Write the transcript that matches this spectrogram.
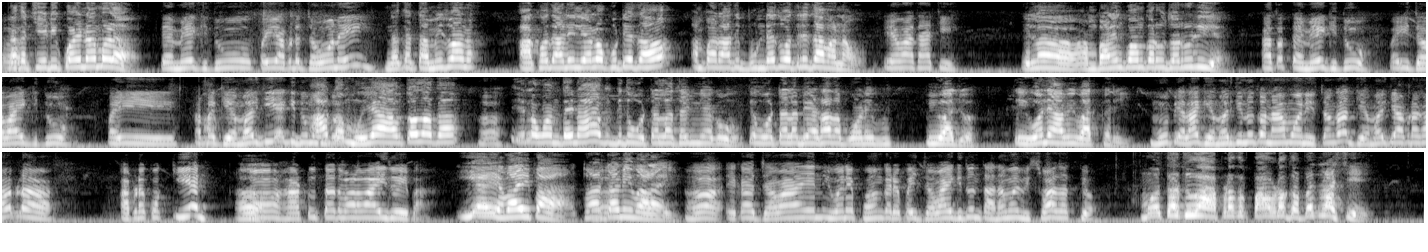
નકર ચેડી કોઈ ના મળે. તે મેં કીધું પછી આપણે જવો નહીં. નકર તમે જો ને આખો દાડી લેલો કૂટે જાઓ અને પર રાતે ભૂંડે જ ઓતરે જવાના હો. એ વાત સાચી. એટલે અંબાળીને કામ કરવું જરૂરી છે. આ તો તમે કીધું પછી જવાય કીધું પછી આપણે ગેમરજીએ કીધું આ તો. મુએ આવતો હતો કે એટલે આમ થઈને આવ્યો કે કીધું હોટલ થઈને ને કહું કે હોટલે બેઠા હતા પાણી પીવા જો. તો ઈવોને આવી વાત કરી. હું પેલા ઘેમરજીનું તો નામ માની ચંગા ઘેમરજી આપણે ખબર આપણે કોક કીએ ને તો હા. હાટું તત વાળવા આવી જોઈએ પા. એ એવાય પા તો અટાણી વાળા હા એક જવાય ને ઈવોને ફોન કર્યો. પછી જવાય કીધું ને તાનામાં વિશ્વાસ જ થયો. હું તો જો આપણે તો પાવડો જ રાખશે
